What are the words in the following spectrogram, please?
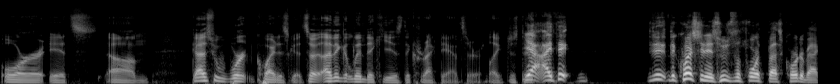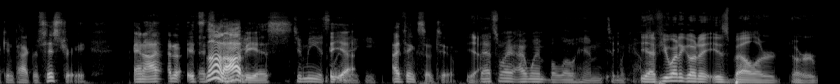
or it's um guys who weren't quite as good. So I think Lynn Dickey is the correct answer. Like just Yeah, I think the, the question is who's the fourth best quarterback in Packers history, and I I don't- it's not Lynn Dickey. obvious. To me, it's Yeah. I think so too. Yeah. That's why I went below him to Majkowski. yeah. If you want to go to Isbell or or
